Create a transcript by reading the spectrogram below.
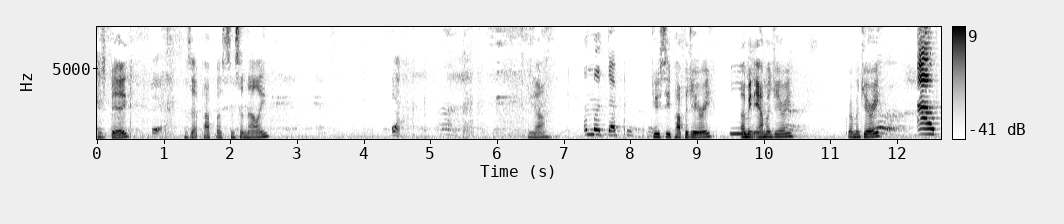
He's big. Yeah. Is that Papa Cincinnati? Yeah. Yeah. I'm a poo. Do you see Papa Jerry? I mean, Amma Jerry? Grandma Jerry? I'm.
